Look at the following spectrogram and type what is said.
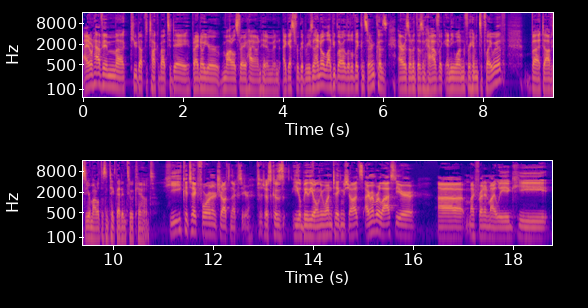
I don't have him uh, queued up to talk about today, but I know your model's very high on him, and I guess for good reason. I know a lot of people are a little bit concerned because Arizona doesn't have like anyone for him to play with, but obviously your model doesn't take that into account. He could take 400 shots next year, just because he'll be the only one taking shots. I remember last year, uh, my friend in my league, he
